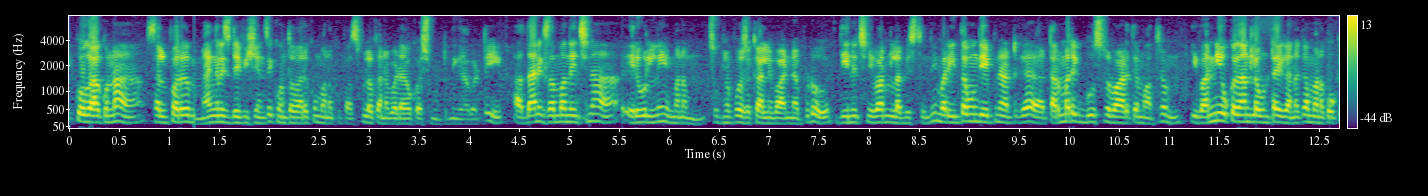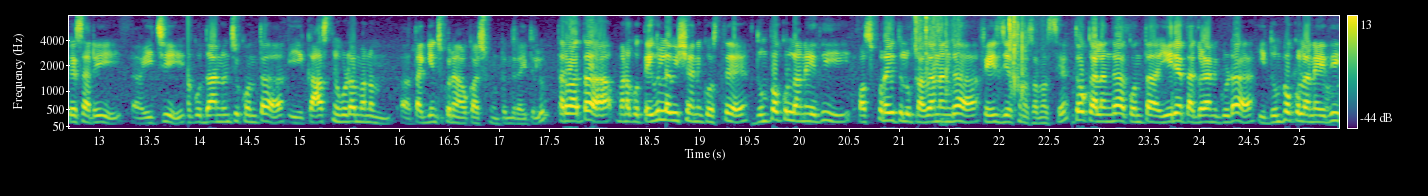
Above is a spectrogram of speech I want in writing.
ఎక్కువ కాకుండా సల్ఫర్ మ్యాంగనీస్ డెఫిషియన్సీ కొంతవరకు మనకు పసుపులో కనబడే అవకాశం ఉంటుంది కాబట్టి దానికి సంబంధించిన ఎరువుల్ని మనం సూక్ష్మ పోషకాలని వాడినప్పుడు దీని నుంచి నివారణ లభిస్తుంది. మరి ఇంతకుముందు చెప్పినట్టుగా టర్మరిక్ బూస్టర్ వాడితే మాత్రం ఇవన్నీ ఒక దాంట్లో ఉంటాయి కనుక మనకు ఒకేసారి ఇచ్చి మనకు దాని నుంచి కొంత ఈ కాస్ట్ని కూడా మనం తగ్గించుకునే అవకాశం ఉంటుంది రైతులు. తర్వాత మనకు తెగుళ్ళ విషయానికి వస్తే దుంపకుళ్ళు అనేది పసుపు రైతులు ప్రధానంగా ఫేస్ చేస్తున్న సమస్య. ఎంతో కాలంగా కొంత ఏరియా తగ్గడానికి కూడా ఈ దుంప దుంపకులు అనేది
